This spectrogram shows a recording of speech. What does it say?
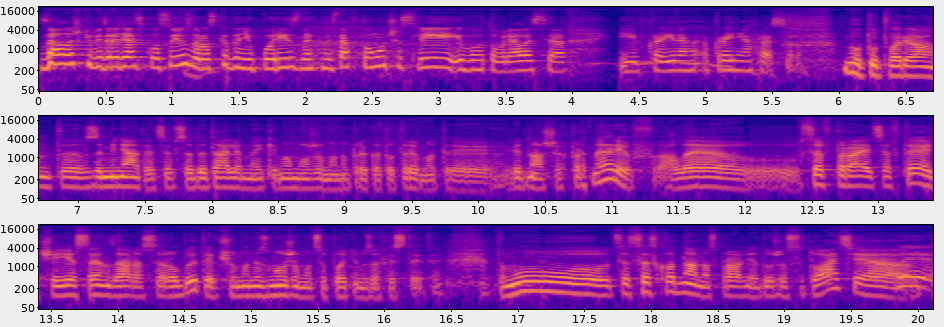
залишки від радянського союзу розкидані по різних містах, в тому числі і виготовлялися і в країнах в країні агресора. Ну тут варіант е, заміняти це все деталями, які ми можемо, наприклад, отримати від наших партнерів, але е, все впирається в те, чи є сенс зараз це робити, якщо ми не зможемо це потім захистити. Тому це, це складна насправді дуже ситуація. Ви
